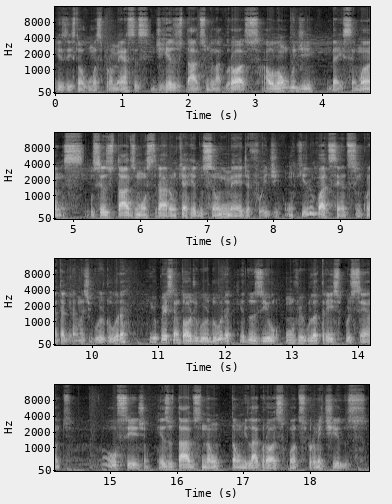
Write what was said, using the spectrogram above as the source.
existam algumas promessas de resultados milagrosos, ao longo de 10 semanas, os resultados mostraram que a redução em média foi de 1,450 kg de gordura e o percentual de gordura reduziu 1,3%. Ou seja, resultados não tão milagrosos quanto os prometidos.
